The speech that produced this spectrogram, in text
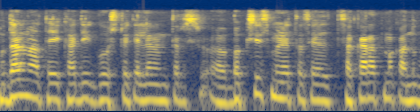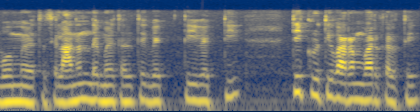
उदाहरणार्थ एखादी गोष्ट केल्यानंतर बक्षीस मिळत असेल सकारात्मक अनुभव मिळत असेल आनंद मिळत असेल ती व्यक्ती व्यक्ती ती कृती वारंवार करते.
